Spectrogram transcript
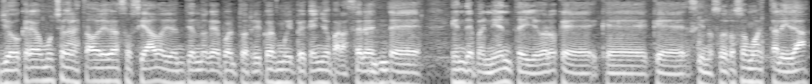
yo creo mucho en el Estado Libre Asociado, yo entiendo que Puerto Rico es muy pequeño para ser este, independiente y yo creo que, que- que si nosotros somos estalidad,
